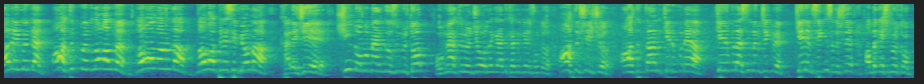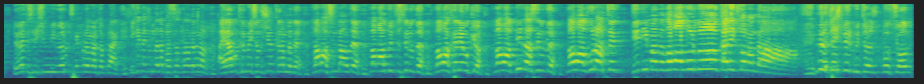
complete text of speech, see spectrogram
Araya gönder. Atıf mı? Laval mı? Laval var orada. Laval pres yapıyor ama. Kaleci. Şimdi Aubameyang'a uzun bir top. Aubameyang'dan önce orada geldi Kadir Geliş vurdu. Atıf şey şu. Atıf'tan Kerim Fıra'ya. Kerim Fıra sırlayabilecek mi? Kerim 8 çalıştı ama geçmiyor top. Levent ismi şimdi bilmiyorum. Tekrar Ömer Toprak. İki takımda da pas hataları var. Ayağımı kırmaya çalışıyor kıramadı. Laval şimdi aldı. Laval bütçü sıyrıldı. Laval kaleye bakıyor. Laval bir daha sıyrıldı. Laval vur artık. Dediğim anda Laval vurdu. Kaleci son anda. Müthiş bir müthiş pozisyon.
